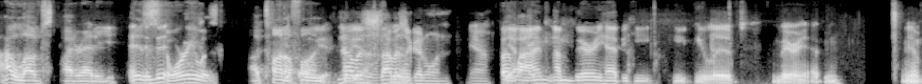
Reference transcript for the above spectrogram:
I loved Spider Eddie. His it- story was a ton of Oh, fun. yeah. That was that was yeah. a good one. Yeah. But yeah, like, I'm I'm very happy he he he lived. Very happy. Yep.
